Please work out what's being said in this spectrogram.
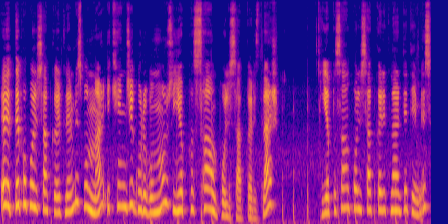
Evet depo polisakkaritlerimiz bunlar. İkinci grubumuz yapısal polisakkaritler. Yapısal polisakkaritler dediğimiz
